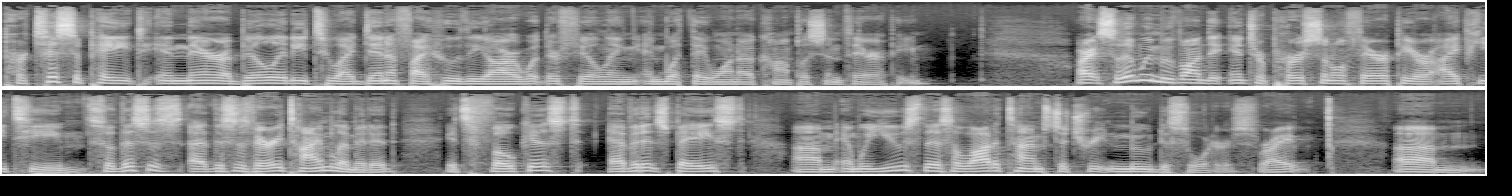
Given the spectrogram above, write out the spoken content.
participate in their ability to identify who they are, what they're feeling, and what they want to accomplish in therapy. All right, so then we move on to interpersonal therapy or IPT. So this is uh, this is very time limited. It's focused, evidence based, um, and we use this a lot of times to treat mood disorders. Right. Um,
